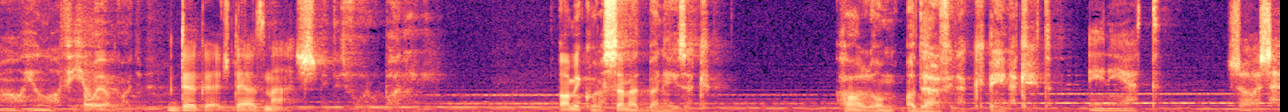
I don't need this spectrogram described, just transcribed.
Ó, jó a fiú. Olyan vagy. Dögös, de az más. Mint egy forró panini. Amikor a szemedbe nézek, hallom a delfinek énekét. Én ilyet sohasem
